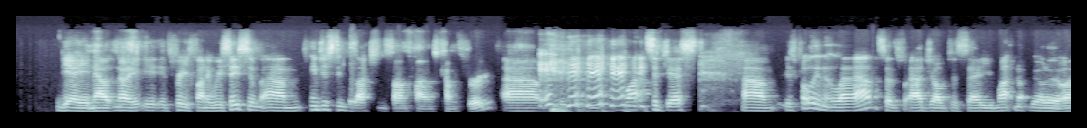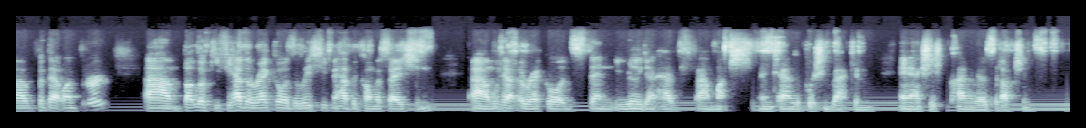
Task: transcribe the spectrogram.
Yeah, yeah. Now, no, it's pretty funny. We see some um, interesting deductions sometimes come through. Um, might suggest um, it's probably not allowed, so it's our job to say you might not be able to uh, put that one through. Um, but look, if you have the records, at least you can have the conversation. Um, without the records, then you really don't have uh, much in terms of pushing back and, and actually claiming those deductions.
